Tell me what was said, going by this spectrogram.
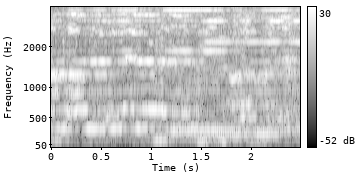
이노래는제地方.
